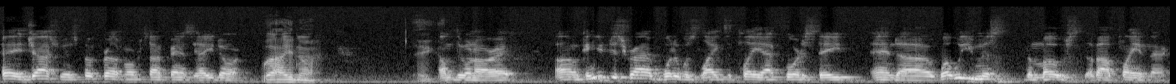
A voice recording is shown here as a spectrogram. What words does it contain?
Hey Joshua, it's Phil Corella from Overtime Fantasy. How you doing? Well, how you doing? You. I'm doing all right. Um, can you describe what it was like to play at Florida State, and uh, what will you miss the most about playing there?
